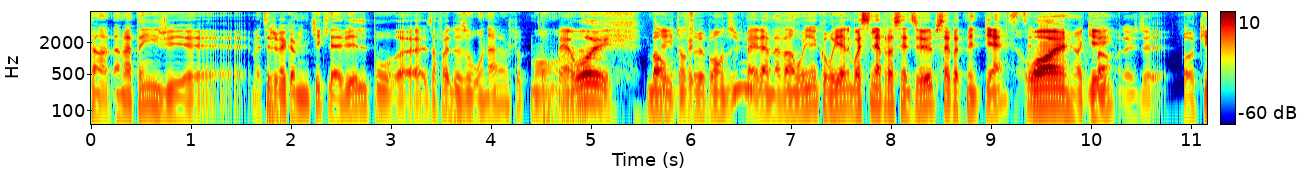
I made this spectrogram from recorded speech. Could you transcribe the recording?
un matin, j'ai. euh, ben, j'avais communiqué avec la ville pour euh, des affaires de zonage. Là, pour mon, Ben euh, oui. Bon, Ils t'ont-tu fait- répondu? Ben là, elle m'avait envoyé un courriel. Voici la procédure, puis ça coûte 1000$. piastres, tu sais. ouais, ok. Bon, là, je dis, OK.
